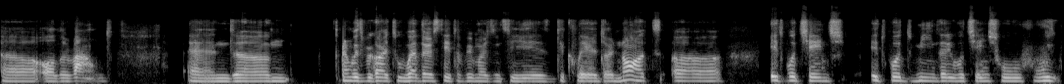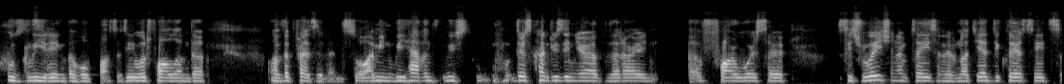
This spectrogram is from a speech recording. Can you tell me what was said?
uh, all around, and um, and with regard to whether a state of emergency is declared or not, uh, it would change. It would mean that it would change who, who who's leading the whole process. It would fall on the on the president. So I mean, we haven't. We've there's countries in Europe that are in a far worse situation in place and have not yet declared states,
